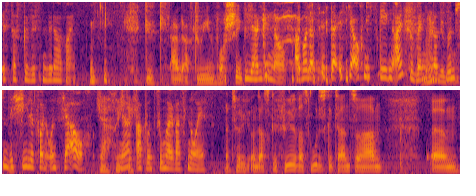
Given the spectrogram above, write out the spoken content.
ist das Gewissen wieder rein. Eine Art Greenwashing. Ja, genau. Aber das ist, da ist ja auch nichts gegen einzuwenden. Nein, das wünschen sich viele von uns ja auch. Ja, richtig. Ab und zu mal was Neues. Natürlich. Und das Gefühl, was Gutes getan zu haben, ähm,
